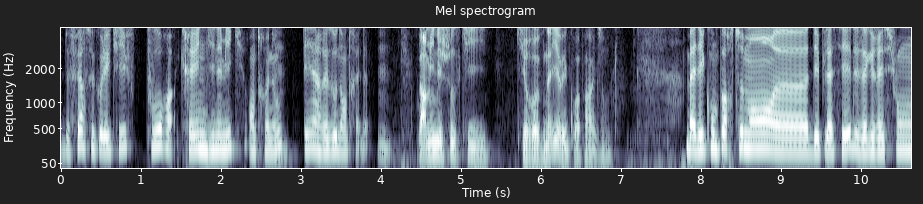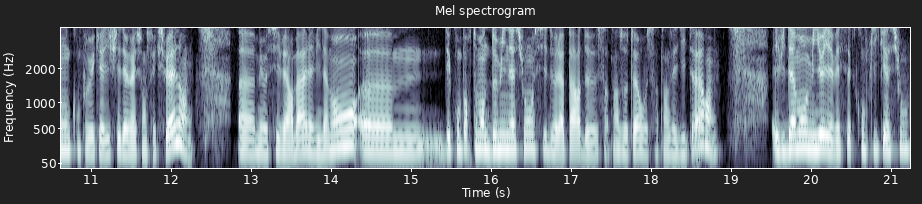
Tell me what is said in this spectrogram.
de faire ce collectif pour créer une dynamique entre nous Mm. et un réseau d'entraide. Parmi les choses qui, qui revenaient, il y avait quoi par exemple? Bah, des comportements euh, déplacés, des agressions qu'on pouvait qualifier d'agressions sexuelles, euh, mais aussi verbales évidemment, euh, des comportements de domination aussi de la part de certains auteurs ou certains éditeurs. Évidemment, au milieu, il y avait cette complication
